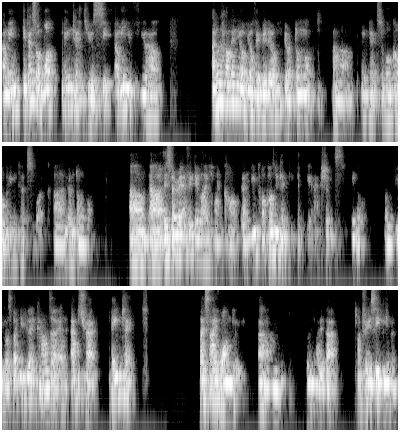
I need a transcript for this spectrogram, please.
I mean, depends on what paintings you see. I mean, if you have, I don't know how many of you are familiar with your Tong Lung uh, paintings, local painters' work, uh, your Tong Lung. Um, uh, it's very everyday life Hong Kong. And you, of course, you can detect the actions, you know, from the viewers. But if you encounter an abstract painting, like Cy Twombly, um, something like that, or Tracey Emin,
